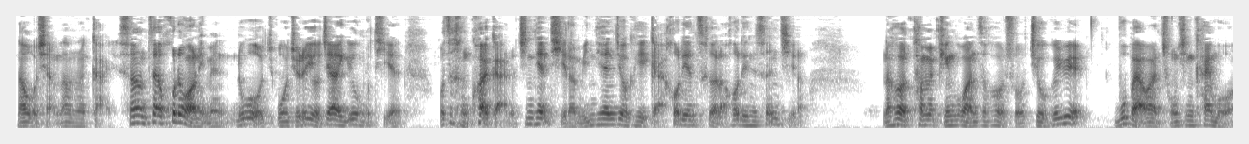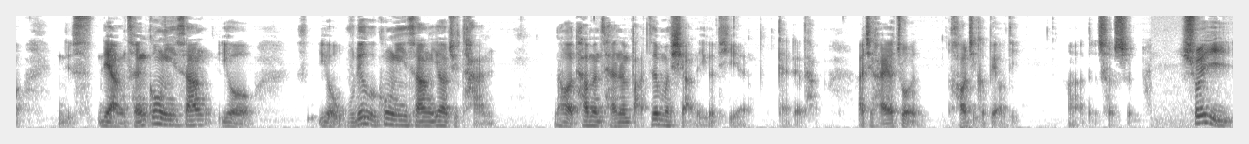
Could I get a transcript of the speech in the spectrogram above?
那我想让他们改。实际上，在互联网里面，如果我我觉得有这样一个用户体验，我是很快改的。今天提了，明天就可以改，后天测了，后天就升级了。然后他们评估完之后说，九个月五百万重新开模，两层供应商有有五六个供应商要去谈，然后他们才能把这么小的一个体验改掉它，而且还要做好几个标的啊的测试。所以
